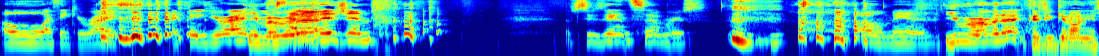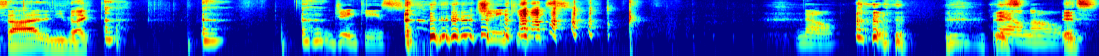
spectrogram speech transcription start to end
Oh, I think you're right. I think you're right. I You just remember had that? a vision of Suzanne Somers. Oh man, You remember that? Because you get on your side and you be like, uh, Jinkies, uh, uh. Jinkies. No, hell no. It's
